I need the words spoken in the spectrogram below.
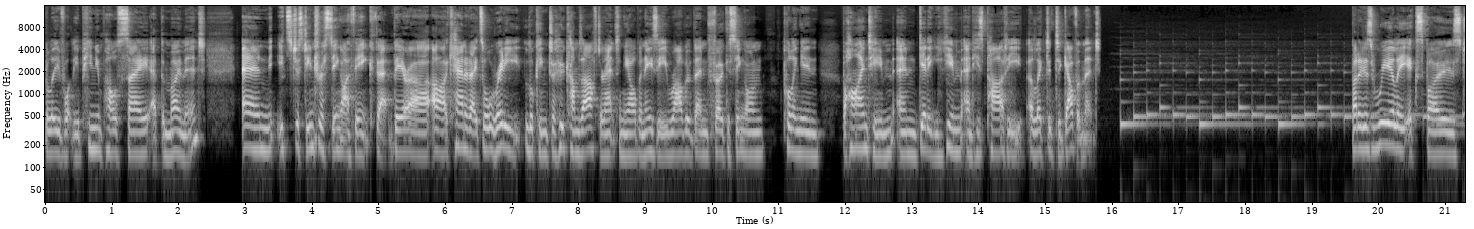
believe what the opinion polls say at the moment. And it's just interesting, I think, that there are, are candidates already looking to who comes after Anthony Albanese rather than focusing on pulling in behind him and getting him and his party elected to government. But it has really exposed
